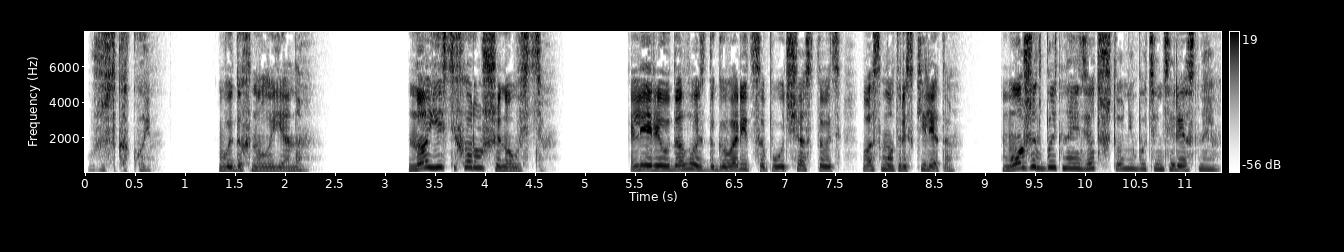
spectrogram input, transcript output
«Ужас какой!» — выдохнула Яна. Но есть и хорошие новости. Лере удалось договориться поучаствовать в осмотре скелета. Может быть, найдет что-нибудь интересное.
